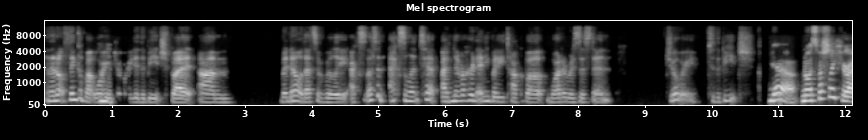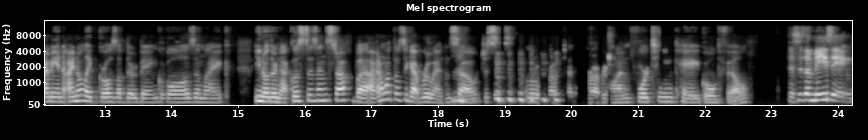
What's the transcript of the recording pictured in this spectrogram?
And I don't think about wearing mm-hmm. jewelry to the beach, but um but no, that's a really excellent that's an excellent tip. I've never heard anybody talk about water resistant jewelry to the beach. Yeah. No, especially here. I mean, I know like girls love their bangles and like, you know, their necklaces and stuff, but I don't want those to get ruined. So just a little pro tip for everyone. 14K gold fill. This is amazing.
